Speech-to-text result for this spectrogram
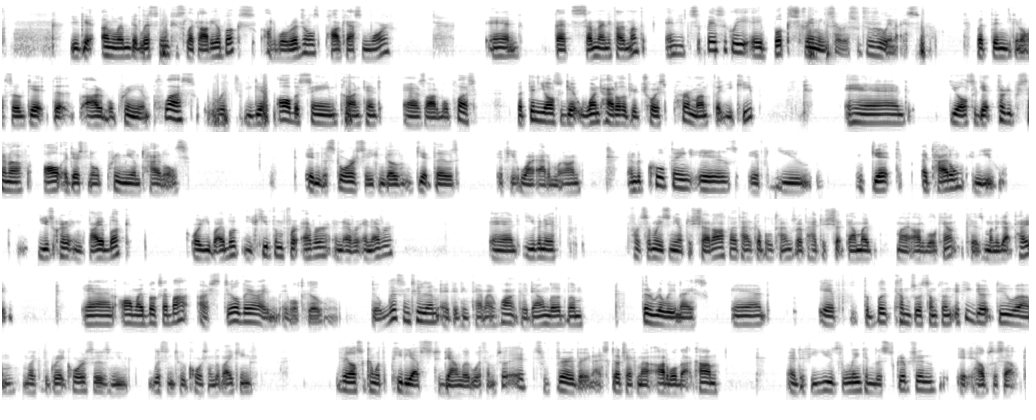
You get unlimited listening to select audiobooks, Audible Originals, podcasts, and more. And that's $7.95 a month and it's basically a book streaming service, which is really nice. But then you can also get the Audible Premium Plus, which you get all the same content as Audible Plus, but then you also get one title of your choice per month that you keep, and you also get 30% off all additional premium titles in the store, so you can go get those if you want to add them on. And the cool thing is, if you get a title and you use a credit and buy a book, or you buy a book, you keep them forever and ever and ever. And even if for some reason you have to shut off, I've had a couple of times where I've had to shut down my, my Audible account because money got tight. And all my books I bought are still there. I'm able to go go listen to them at any time I want, go download them. They're really nice. And if the book comes with something, if you go to um, like the great courses and you listen to a course on the Vikings, they also come with PDFs to download with them. So it's very, very nice. Go check them out, audible.com. And if you use the link in the description, it helps us out.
